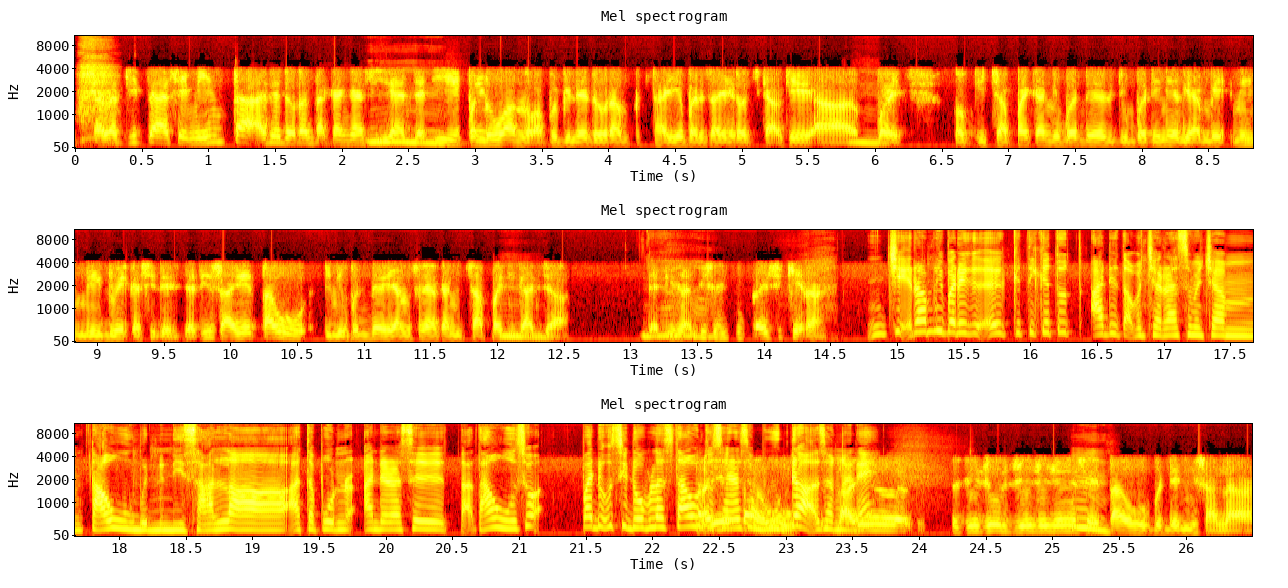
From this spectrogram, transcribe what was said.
Kalau kita asyik minta aja orang takkan kasih kan. Hmm. Jadi peluang apabila orang percaya pada saya orang cakap okay uh, Hmm. boy kau pergi capaikan ni benda jumpa dia ni dia ambil ni ni duit kasih dia. Jadi saya tahu ini benda yang saya akan capai di Hmm. ganja. Jadi Ya. nanti saya tukai sikit lah. Encik Ramli pada eh, ketika tu ada tak macam rasa macam tahu benda ni salah ataupun anda rasa tak tahu so pada usia 12 tahun tu saya rasa tahu. budak sangat saya, eh. Sejujur-jujurnya Hmm. saya tahu benda ni salah.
